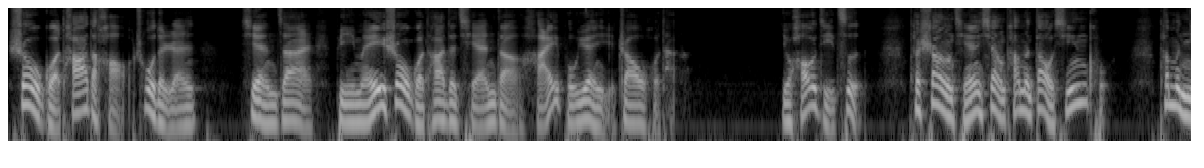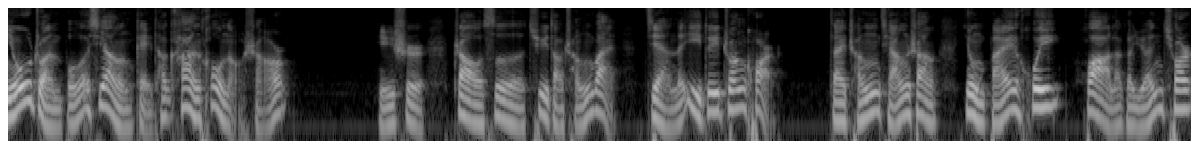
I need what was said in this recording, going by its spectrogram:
受过他的好处的人，现在比没受过他的钱的还不愿意招呼他。有好几次，他上前向他们道辛苦，他们扭转脖相给他看后脑勺。于是赵四去到城外，捡了一堆砖块，在城墙上用白灰画了个圆圈，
